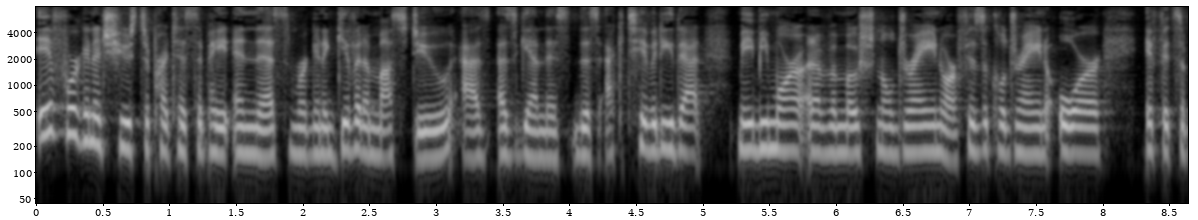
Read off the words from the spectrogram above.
if we're going to choose to participate in this and we're going to give it a must do as, as again, this, this activity that may be more of emotional drain or physical drain, or if it's a,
